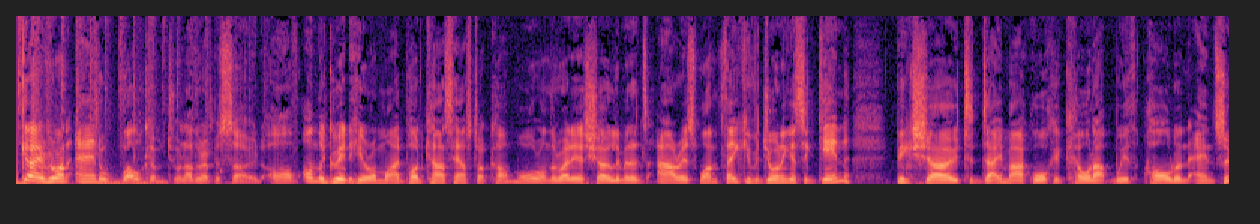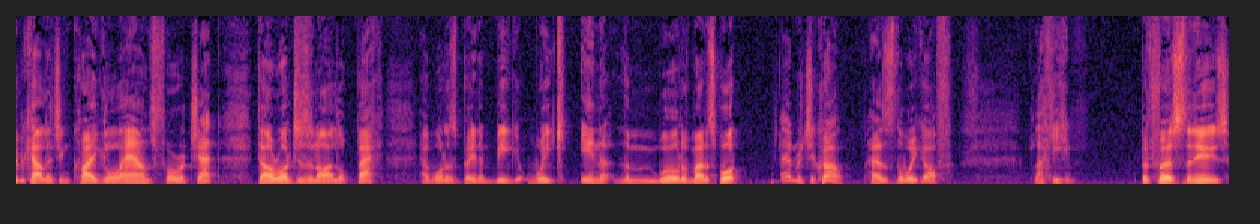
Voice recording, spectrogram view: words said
G'day everyone and welcome to another episode of On the Grid here on mypodcasthouse.com or on the radio show Limited's RS1. Thank you for joining us again. Big show today. Mark Walker caught up with Holden and supercar legend Craig Lowndes for a chat. Dale Rogers and I look back at what has been a big week in the world of motorsport and Richard Craill has the week off. Lucky him. But first, the news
